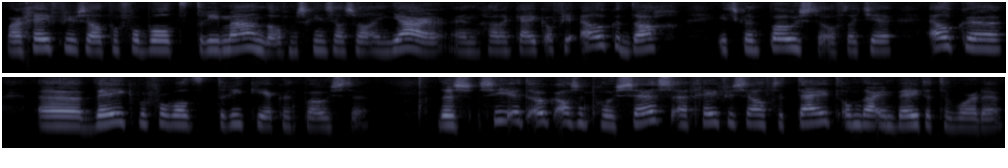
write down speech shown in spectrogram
Maar geef jezelf bijvoorbeeld drie maanden of misschien zelfs wel een jaar. En ga dan kijken of je elke dag iets kunt posten. Of dat je elke uh, week bijvoorbeeld drie keer kunt posten. Dus zie het ook als een proces en geef jezelf de tijd om daarin beter te worden.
